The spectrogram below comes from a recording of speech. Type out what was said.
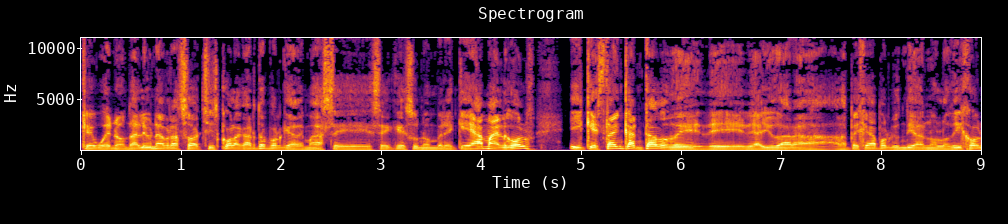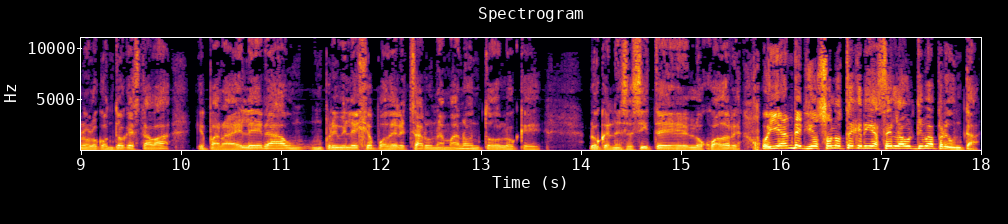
Qué bueno, dale un abrazo a Chisco Lagarto porque además eh, sé que es un hombre que ama el golf y que está encantado de, de, ayudar a, la PGA porque un día nos lo dijo, nos lo contó que estaba, que para él era un, privilegio poder echar una mano en todo lo que lo que necesiten los jugadores. Oye, Ander, yo solo te quería hacer la última pregunta.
